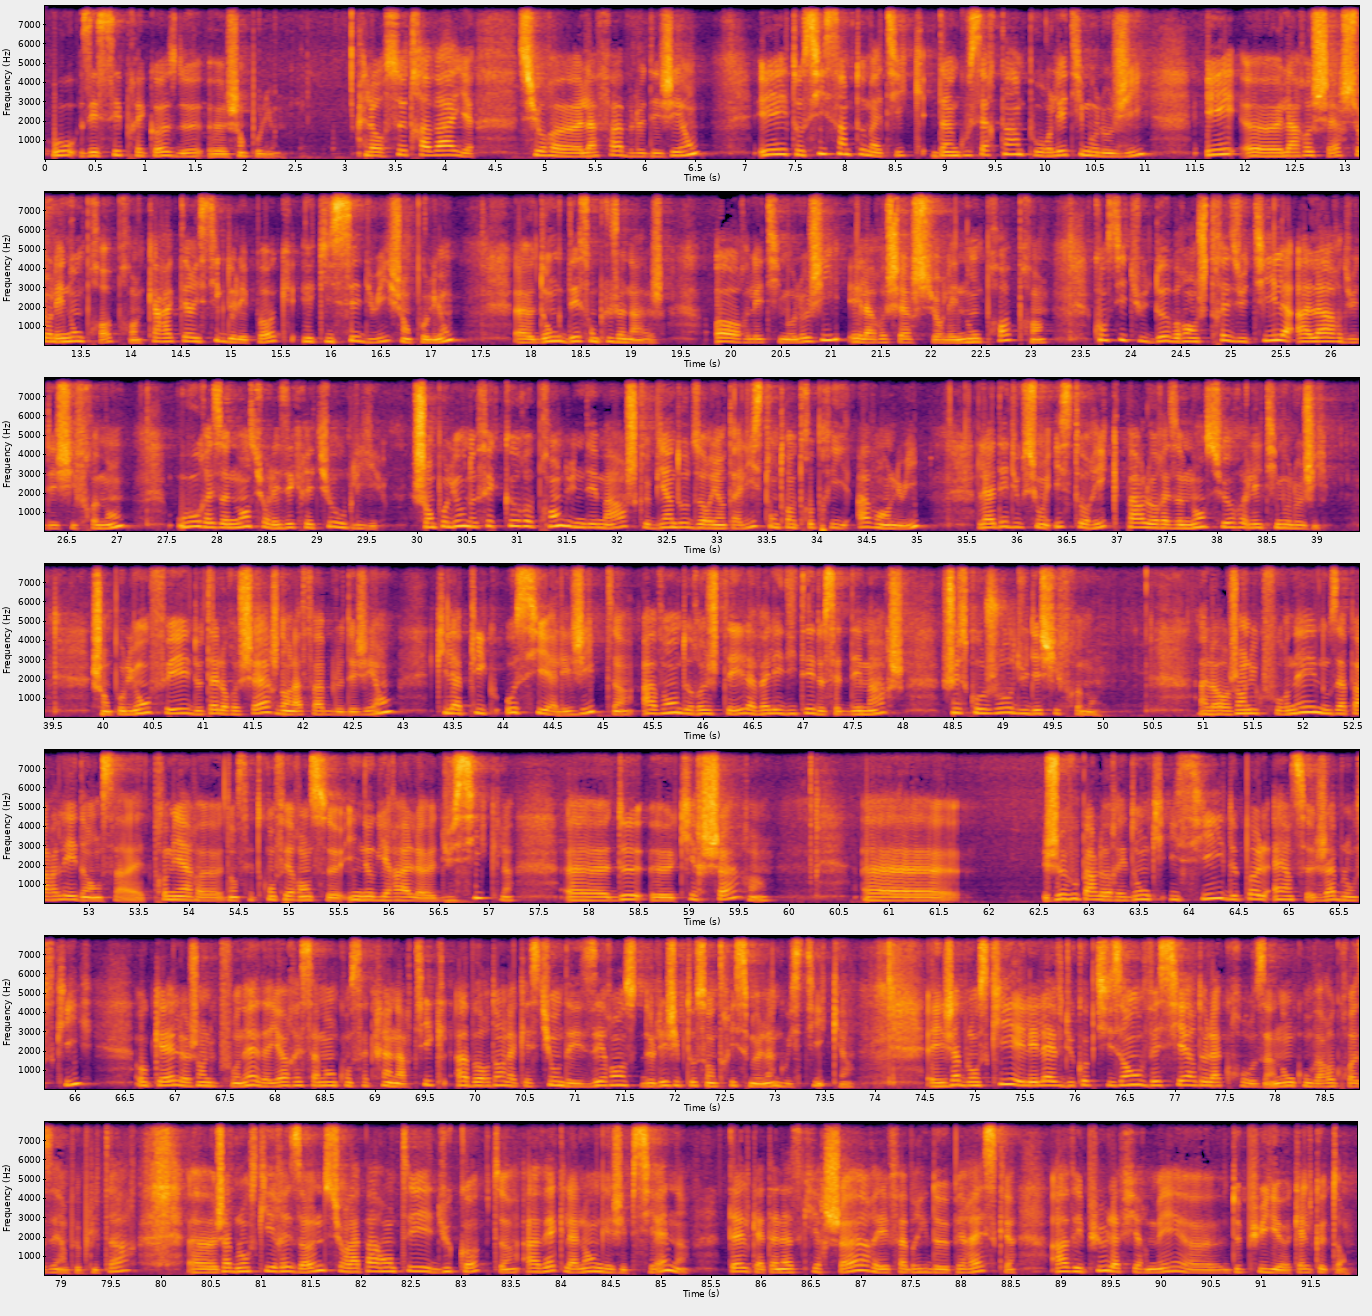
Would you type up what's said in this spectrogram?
aux essais précoces de Champollion. Alors ce travail sur la fable des géants est aussi symptomatique d'un goût certain pour l'étymologie et euh, la recherche sur les noms propres, caractéristiques de l'époque, et qui séduit Champollion, euh, donc dès son plus jeune âge. Or, l'étymologie et la recherche sur les noms propres constituent deux branches très utiles à l'art du déchiffrement ou raisonnement sur les écritures oubliées. Champollion ne fait que reprendre une démarche que bien d'autres orientalistes ont entrepris avant lui, la déduction historique par le raisonnement sur l'étymologie. Champollion fait de telles recherches dans la fable des géants qu'il applique aussi à l'Égypte avant de rejeter la validité de cette démarche jusqu'au jour du déchiffrement. Alors Jean-Luc Fournet nous a parlé dans, sa première, euh, dans cette conférence inaugurale du cycle euh, de euh, Kircher. Je vous parlerai donc ici de Paul Ernst Jablonski, auquel Jean-Luc Fournet a d'ailleurs récemment consacré un article abordant la question des errances de l'égyptocentrisme linguistique. Et Jablonski est l'élève du coptisant Vessière de la Croze, un nom qu'on va recroiser un peu plus tard. Euh, Jablonski raisonne sur la parenté du copte avec la langue égyptienne, telle qu'Athanas Kircher et Fabrique de Peresque avaient pu l'affirmer euh, depuis euh, quelque temps.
